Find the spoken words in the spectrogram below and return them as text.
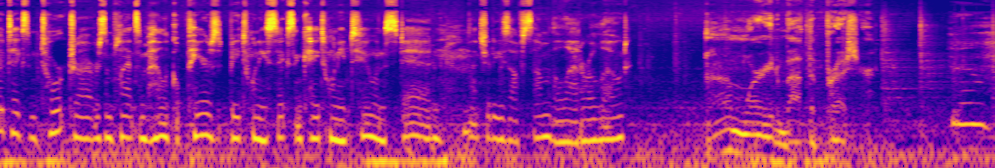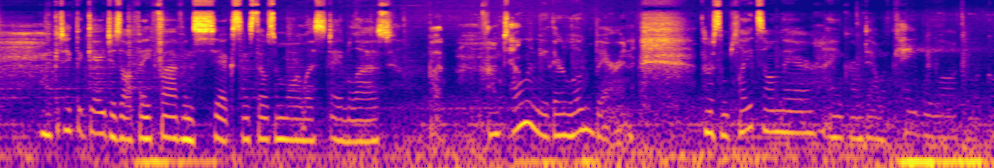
Could take some torque drivers and plant some helical piers at B26 and K22 instead. That should ease off some of the lateral load. I'm worried about the pressure. Well, we could take the gauges off A5 and 6 since those are more or less stabilized. But I'm telling you, they're load bearing. There are some plates on there, anchor them down with cable lock, and we're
